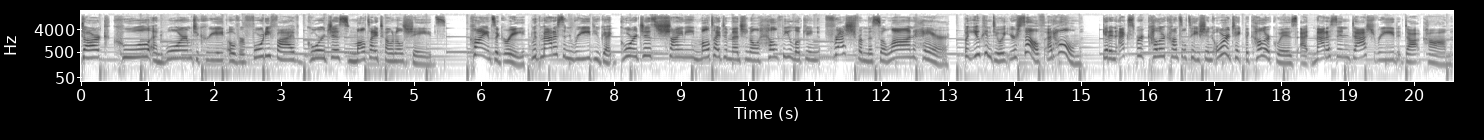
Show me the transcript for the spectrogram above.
dark, cool, and warm to create over 45 gorgeous multitonal shades. Clients agree. With Madison Reed, you get gorgeous, shiny, multidimensional, healthy looking, fresh from the salon hair. But you can do it yourself at home. Get an expert color consultation or take the color quiz at madison reed.com.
